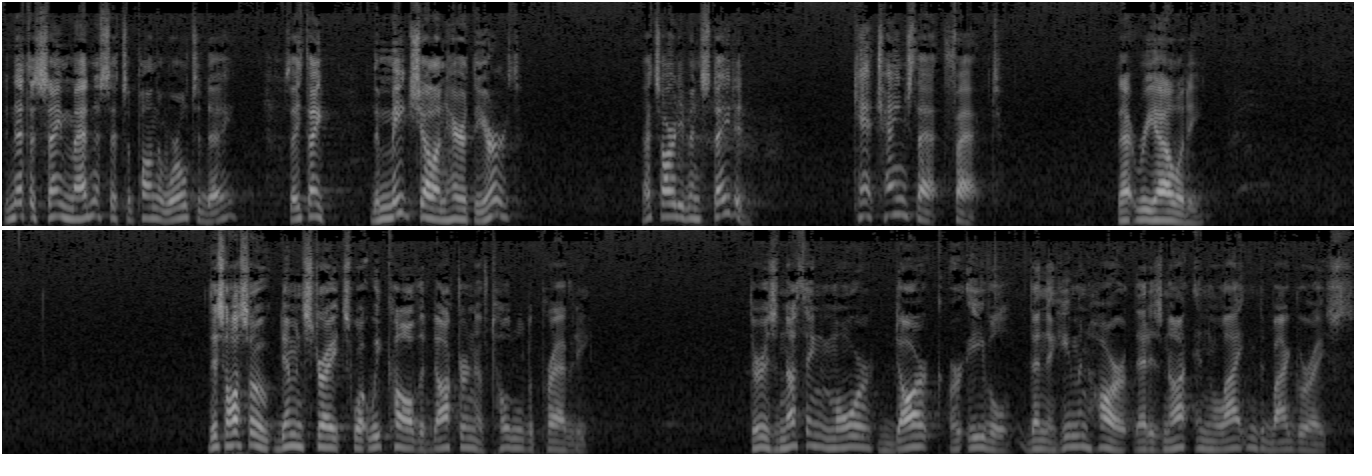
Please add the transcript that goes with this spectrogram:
Isn't that the same madness that's upon the world today? they think the meek shall inherit the earth. That's already been stated. Can't change that fact, that reality. This also demonstrates what we call the doctrine of total depravity. There is nothing more dark or evil than the human heart that is not enlightened by grace.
